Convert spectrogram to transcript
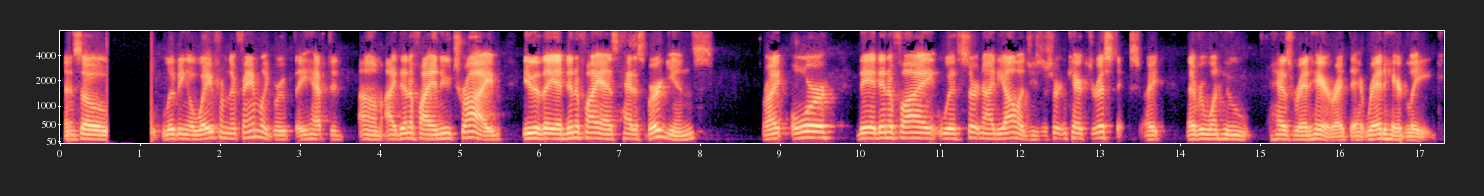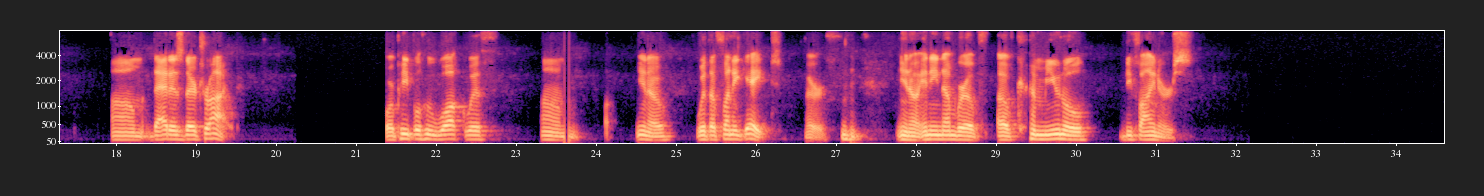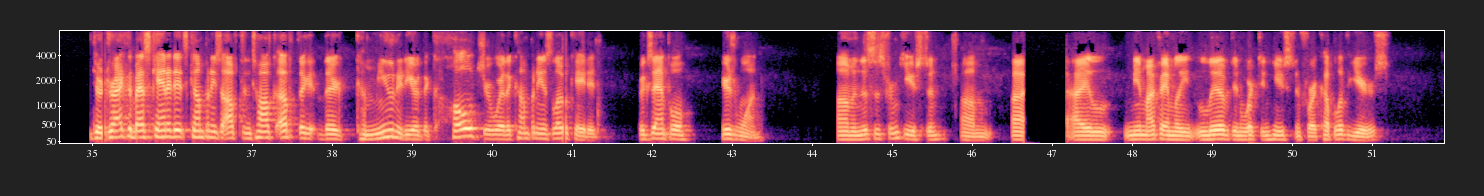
And so, living away from their family group, they have to um, identify a new tribe. Either they identify as Hattiesburgians, right, or they identify with certain ideologies or certain characteristics, right? Everyone who has red hair, right? The red haired league. Um, that is their tribe. Or people who walk with, um, you know, with a funny gait, or you know, any number of of communal definers. To attract the best candidates, companies often talk up the, their community or the culture where the company is located. For example, here's one um, and this is from Houston. Um, I, I, me and my family lived and worked in Houston for a couple of years.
